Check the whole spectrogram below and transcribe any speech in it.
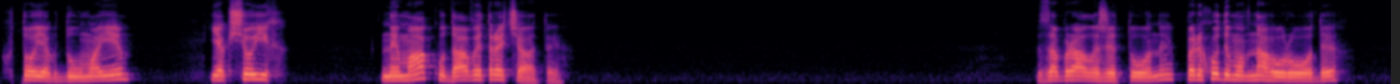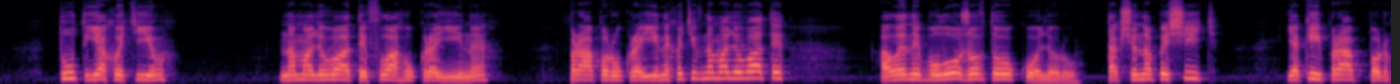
хто як думає. Якщо їх нема, куди витрачати. Забрали жетони. Переходимо в нагороди. Тут я хотів намалювати флаг України. Прапор України хотів намалювати, але не було жовтого кольору. Так що напишіть, який прапор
